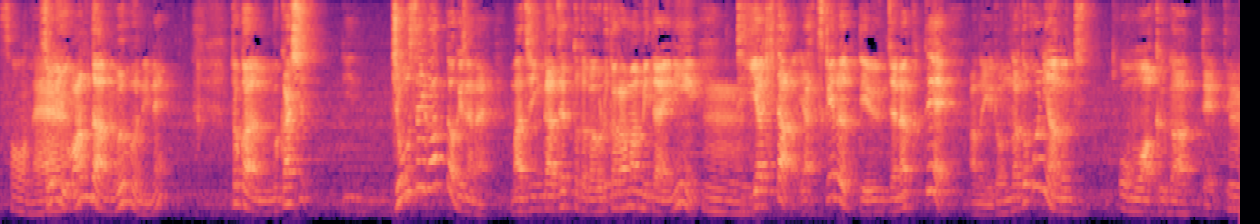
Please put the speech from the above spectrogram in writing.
そうね。そういうワンダーの部分にね。とか昔情勢があったわけじゃない。マジンガー Z とかウルトラマンみたいに、うん。敵が来たやっつけるっていうんじゃなくてあのいろんなところにあのじ思惑があってっていう。う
